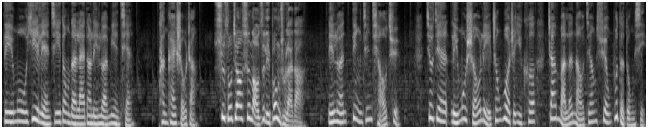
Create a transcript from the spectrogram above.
李牧一脸激动的来到林鸾面前，摊开手掌：“是从僵尸脑子里蹦出来的。”林鸾定睛瞧去，就见李牧手里正握着一颗沾满了脑浆血污的东西，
